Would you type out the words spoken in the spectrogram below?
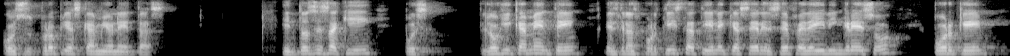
con sus propias camionetas. Entonces aquí, pues lógicamente, el transportista tiene que hacer el CFDI de ingreso porque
